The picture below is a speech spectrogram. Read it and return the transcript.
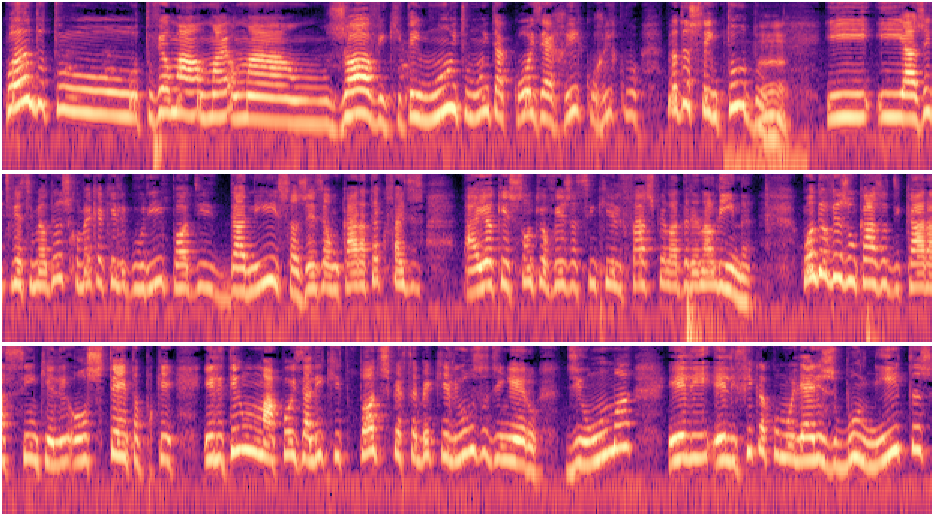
quando tu, tu vê uma, uma, uma- um jovem que tem muito, muita coisa, é rico, rico, meu Deus, tem tudo. Hum. E, e a gente vê assim, meu Deus, como é que aquele guri pode dar nisso? Às vezes é um cara até que faz isso. Aí a questão que eu vejo assim que ele faz pela adrenalina. Quando eu vejo um caso de cara assim, que ele ostenta, porque ele tem uma coisa ali que pode perceber que ele usa o dinheiro de uma, ele, ele fica com mulheres bonitas,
